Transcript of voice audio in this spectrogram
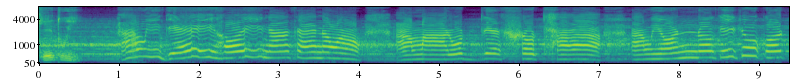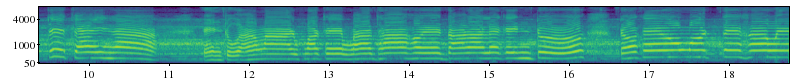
কে তুই? আমি যেই হই না কেন? আমার উদ্দেশ্য ছাড়া আমি অন্য কিছু করতে চাই না। কিন্তু আমার পথে বাধা হয়ে দাঁড়ালে কিন্তু তোকেও মরতে হবে।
